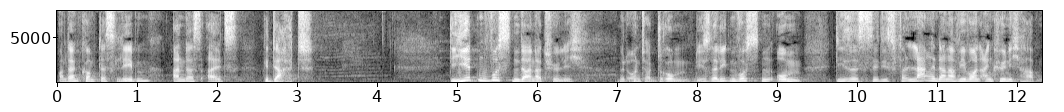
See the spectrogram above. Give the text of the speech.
Und dann kommt das Leben anders als gedacht. Die Hirten wussten da natürlich mitunter drum. Die Israeliten wussten um dieses, dieses Verlangen danach, wir wollen einen König haben.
